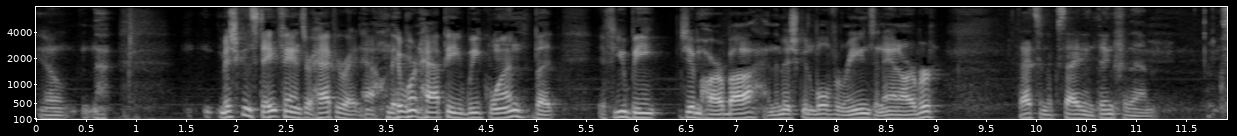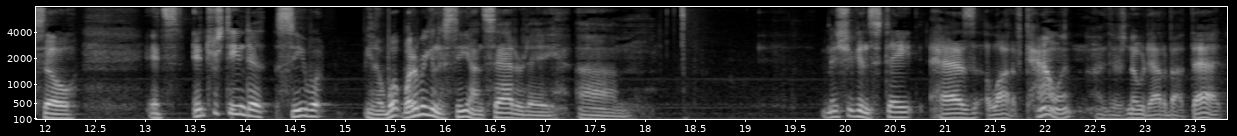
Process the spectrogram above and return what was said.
you know Michigan State fans are happy right now. They weren't happy week one, but if you beat Jim Harbaugh and the Michigan Wolverines in Ann Arbor, that's an exciting thing for them. So it's interesting to see what you know. What what are we going to see on Saturday? Um, Michigan State has a lot of talent. Uh, there's no doubt about that.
